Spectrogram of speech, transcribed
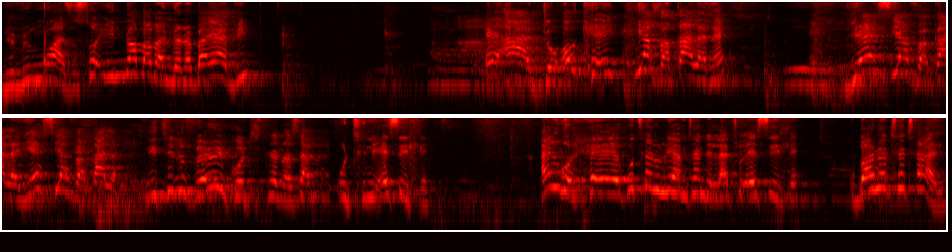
neminqwazi so inoba abantwana bayaphi ah. eado okay iyavakala ne yes iyavakala yes iyavakala nithini very good sithandwa sami uthini esihle ayingohe kutheni uluyamthandela athi esihle ngubani othethayo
